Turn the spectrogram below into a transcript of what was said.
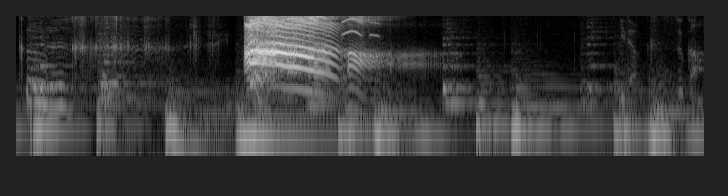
그 아! 아. 이럴 수가.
